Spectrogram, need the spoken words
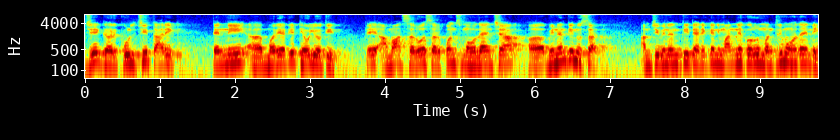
जे घरकुलची तारीख त्यांनी मर्यादित ठेवली होती. ते आम्हा सर्व सरपंच महोदयांच्या विनंतीनुसार आमची विनंती त्या ठिकाणी मान्य करून मंत्री महोदयांनी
